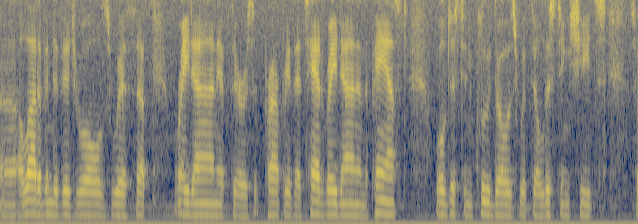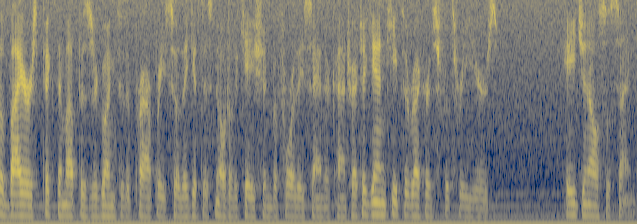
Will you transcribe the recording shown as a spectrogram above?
Uh, a lot of individuals with uh, radon, if there's a property that's had radon in the past, we'll just include those with the listing sheets so buyers pick them up as they're going through the property so they get this notification before they sign their contract. Again, keep the records for three years. Agent also signs.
